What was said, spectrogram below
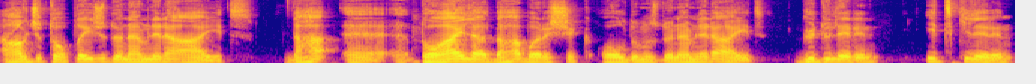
avcı toplayıcı dönemlere ait daha e, doğayla daha barışık olduğumuz dönemlere ait güdülerin, itkilerin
